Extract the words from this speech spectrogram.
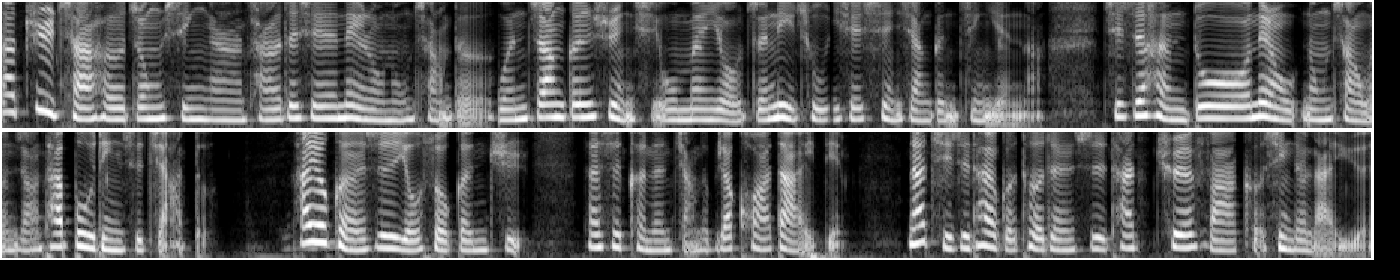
那据查核中心啊，查核这些内容农场的文章跟讯息，我们有整理出一些现象跟经验呐。其实很多内容农场文章，它不一定是假的，它有可能是有所根据，但是可能讲的比较夸大一点。那其实它有个特征是，它缺乏可信的来源，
